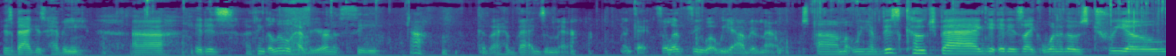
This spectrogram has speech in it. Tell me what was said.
This bag is heavy. Uh, it is, I think, a little heavier. Let's see. Ah, because I have bags in there. Okay, so let's see what we have in there. Um, we have this Coach bag. It is like one of those trio.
